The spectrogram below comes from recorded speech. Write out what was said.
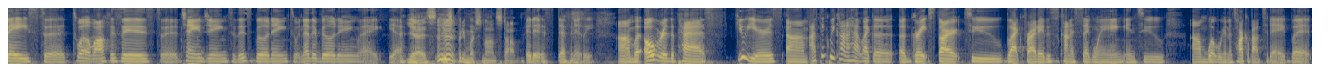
space to 12 offices to changing to this building to another building like yeah, Yeah, it's it's pretty much nonstop. it is definitely. Um, but over the past few years um, i think we kind of had like a, a great start to black friday. This is kind of segueing into um, what we're going to talk about today. But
